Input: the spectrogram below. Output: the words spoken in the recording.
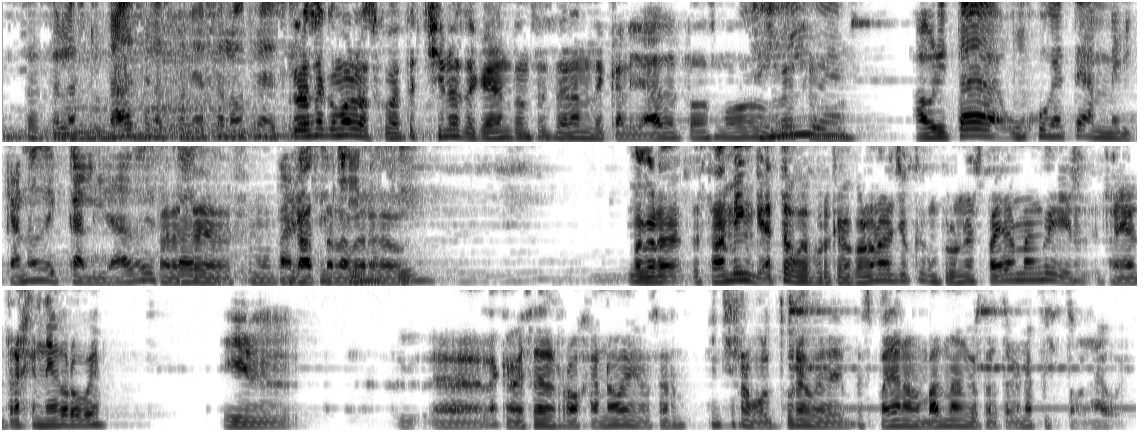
Se las quitabas, se las ponías a la otra así. Curioso como los juguetes chinos de aquel entonces eran de calidad de todos modos. Sí, güey, güey. Ahorita un juguete americano de calidad güey, está, Parece parece pirata la verga, sí. Me acuerdo, estaba bien gueto, güey, porque me acuerdo una vez yo que compré un Spider-Man, güey, y traía el traje negro, güey. Y el, eh, la cabeza era roja, ¿no? Y, o sea, pinche revoltura, güey, de Spider-Man Batman, güey, pero traía una pistola, güey.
